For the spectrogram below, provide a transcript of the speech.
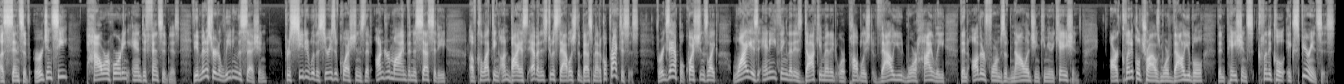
A sense of urgency, power hoarding, and defensiveness. The administrator leading the session proceeded with a series of questions that undermined the necessity of collecting unbiased evidence to establish the best medical practices. For example, questions like why is anything that is documented or published valued more highly than other forms of knowledge and communications? Are clinical trials more valuable than patients' clinical experiences?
